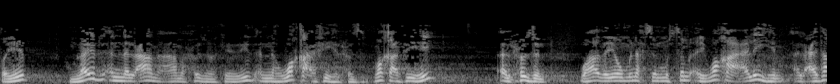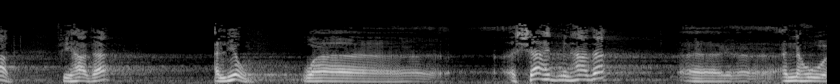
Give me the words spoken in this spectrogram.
طيب هم لا يريد أن العام عام حزن لكن يريد أنه وقع فيه الحزن. وقع فيه الحزن وهذا يوم نحس مستمر أي وقع عليهم العذاب في هذا اليوم. والشاهد من هذا آه، أنه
